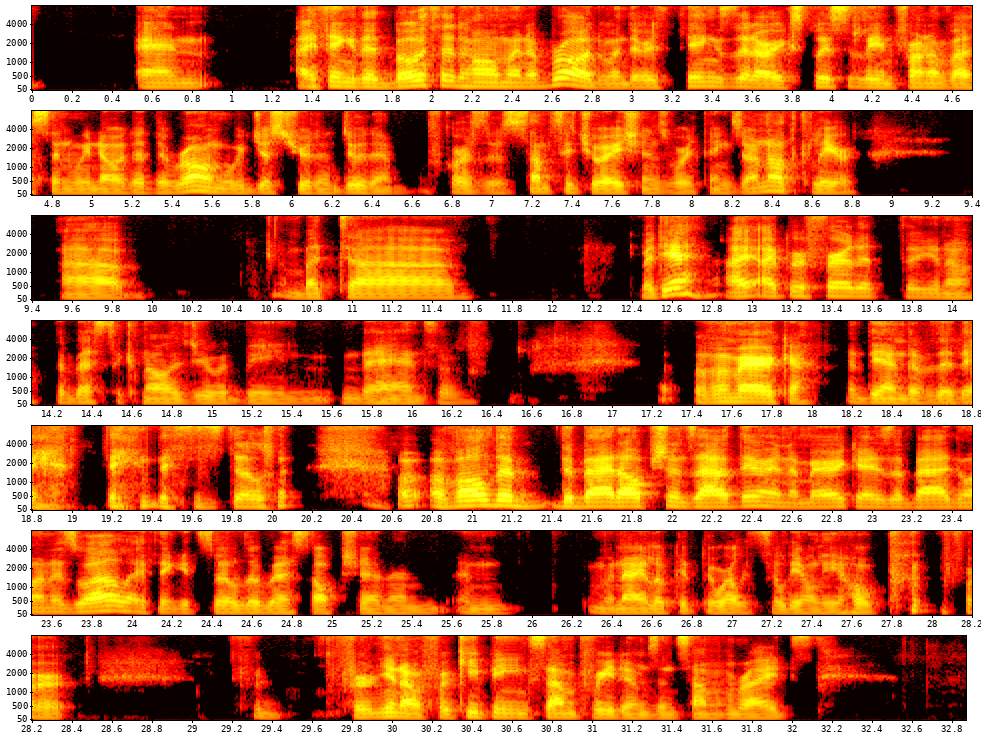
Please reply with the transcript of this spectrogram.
And i think that both at home and abroad when there are things that are explicitly in front of us and we know that they're wrong we just shouldn't do them. Of course there's some situations where things are not clear. Uh, but uh, but yeah, I, I prefer that the, you know the best technology would be in the hands of of America at the end of the day. this is still of all the the bad options out there, and America is a bad one as well. I think it's still the best option, and and when I look at the world, it's still the only hope for for for you know for keeping some freedoms and some rights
